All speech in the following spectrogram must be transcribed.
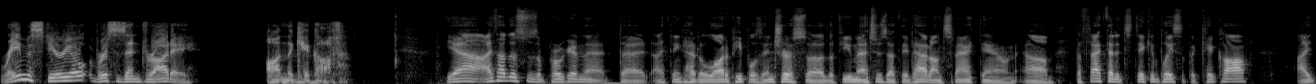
Rey Mysterio versus Andrade on the kickoff. Yeah, I thought this was a program that that I think had a lot of people's interest. Uh, the few matches that they've had on SmackDown, um, the fact that it's taking place at the kickoff, I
